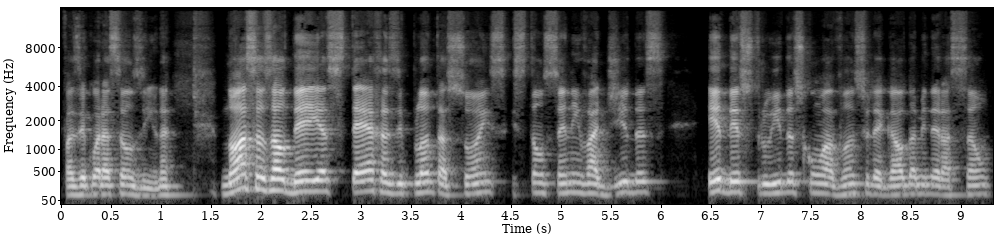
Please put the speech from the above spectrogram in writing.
fazer coraçãozinho, né? Nossas aldeias, terras e plantações estão sendo invadidas e destruídas com o avanço legal da mineração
